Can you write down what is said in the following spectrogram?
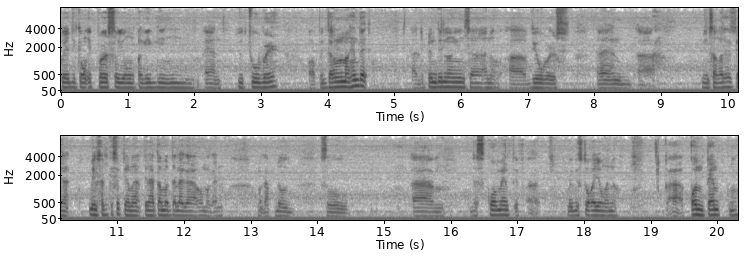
pwede kong i-pursue yung pagiging ayan YouTuber. O pwede rin naman hindi. Ah, depende lang yun sa ano ah, viewers. And ah, minsan kasi minsan kasi tina- tinatamad talaga ako mag ano, mag-upload. So um, just comment if ah, may gusto kayong ano ah, content no?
